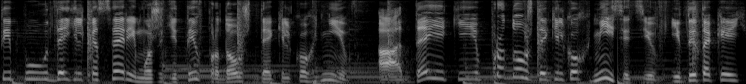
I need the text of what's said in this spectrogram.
Типу, декілька серій можуть йти впродовж декількох днів, а деякі впродовж декількох місяців. І ти такий.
